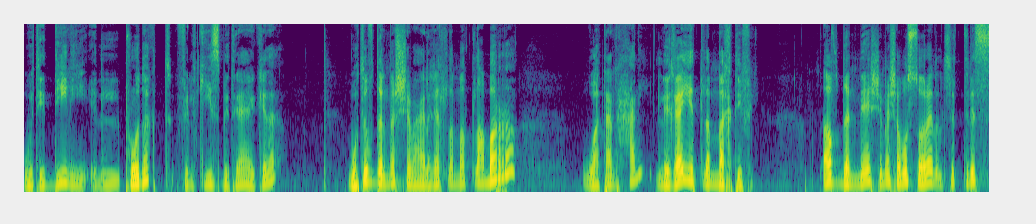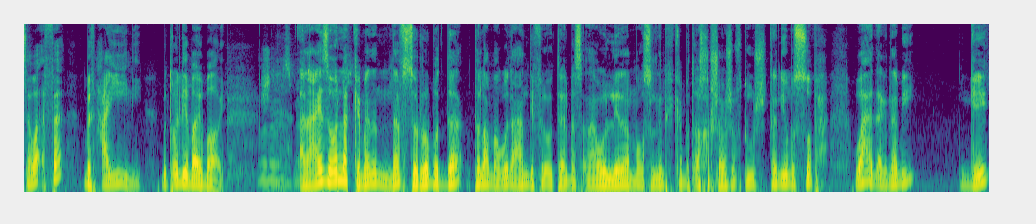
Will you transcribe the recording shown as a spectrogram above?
وتديني ال product في الكيس بتاعي كده وتفضل ماشية معايا لغاية لما أطلع بره وتنحني لغاية لما أختفي. أفضل ماشي ماشي أبص ورايا الست لسه واقفة بتحييني بتقول لي bye bye أنا عايز أقول لك كمان إن نفس الروبوت ده طلع موجود عندي في الأوتيل بس أنا أول ليلة لما وصلنا يمكن كان متاخر شوية ما شفتوش. تاني يوم الصبح واحد أجنبي جه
